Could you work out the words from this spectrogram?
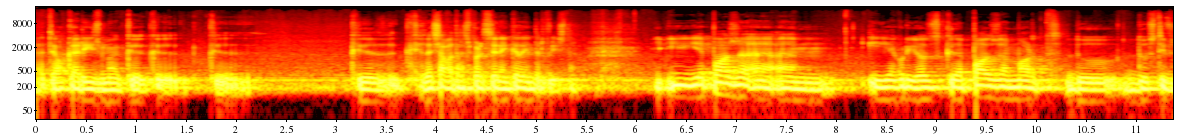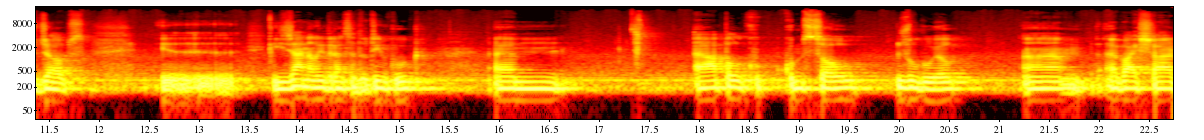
até ao carisma que, que, que, que, que deixava transparecer em cada entrevista. E, e após a, a- e é curioso que após a morte do, do Steve Jobs eh, e já na liderança do Tim Cook, hum, a Apple co- começou, julgo eu, hum, a baixar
